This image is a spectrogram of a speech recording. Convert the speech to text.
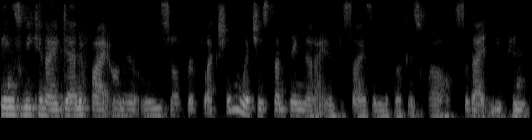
things we can identify on our own self reflection, which is something that I emphasize in the book as well, so that you can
